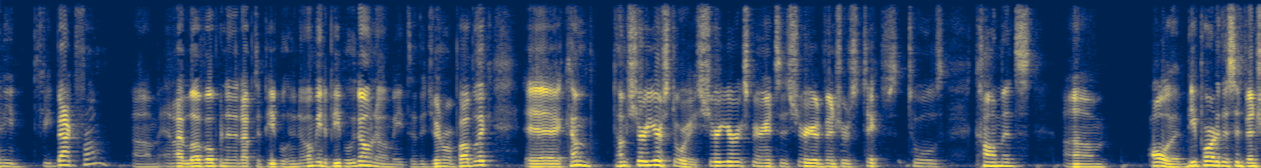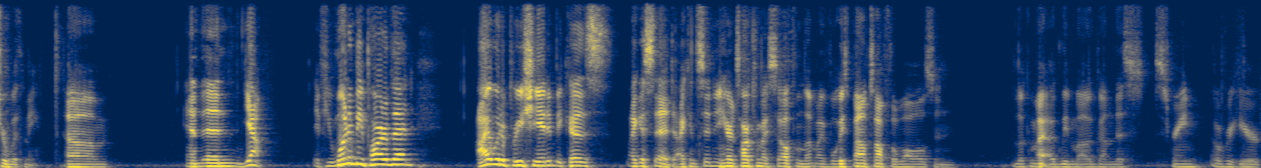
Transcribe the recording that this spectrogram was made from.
need feedback from. Um, and I love opening it up to people who know me, to people who don't know me, to the general public. Uh, come, come, share your stories, share your experiences, share your adventures, tips, tools, comments, um, all of it. Be part of this adventure with me. Um, and then, yeah, if you want to be part of that, I would appreciate it because, like I said, I can sit in here and talk to myself and let my voice bounce off the walls and look at my ugly mug on this screen over here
